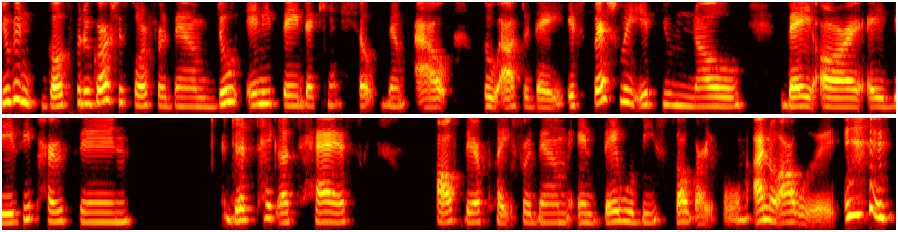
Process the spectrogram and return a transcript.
You can go to the grocery store for them. Do anything that can help them out throughout the day, especially if you know they are a busy person. Just take a task off their plate for them and they will be so grateful. I know I would.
